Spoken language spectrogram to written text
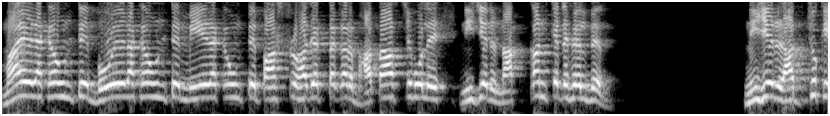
মায়ের অ্যাকাউন্টে, বউয়ের অ্যাকাউন্টে, মেয়ের অ্যাকাউন্টে পাঁচশো, হাজার টাকার ভাতা আসছে বলে নিজের নাক কান কেটে ফেলবেন? নিজের রাজ্যকে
